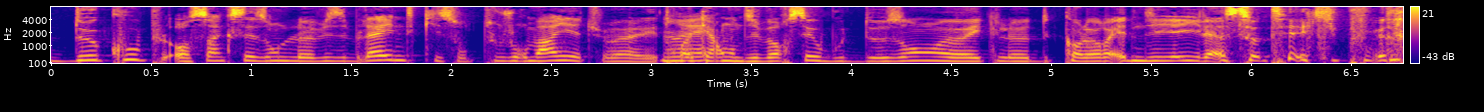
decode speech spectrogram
deux couples en cinq saisons de Love is Blind qui sont toujours mariés, tu vois. Les trois quarts ont divorcé au bout de deux ans euh, avec le, quand leur NDA il a sauté qui pouvaient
